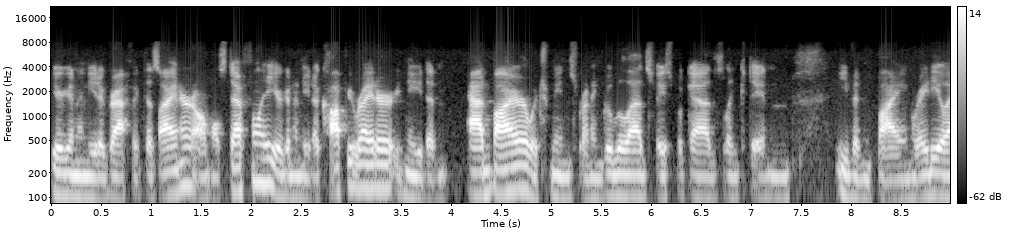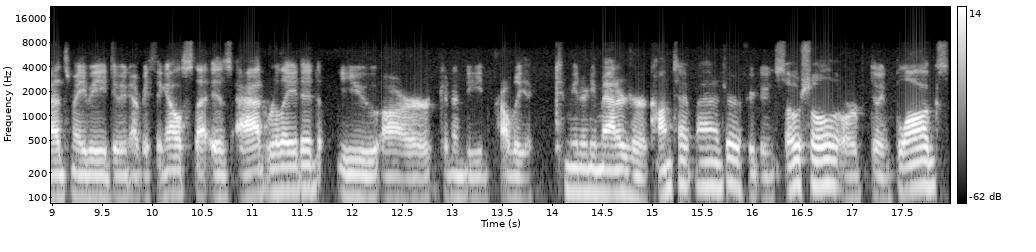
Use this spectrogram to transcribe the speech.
You're going to need a graphic designer almost definitely. You're going to need a copywriter. You need an ad buyer which means running google ads facebook ads linkedin even buying radio ads maybe doing everything else that is ad related you are going to need probably a community manager or content manager if you're doing social or doing blogs.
